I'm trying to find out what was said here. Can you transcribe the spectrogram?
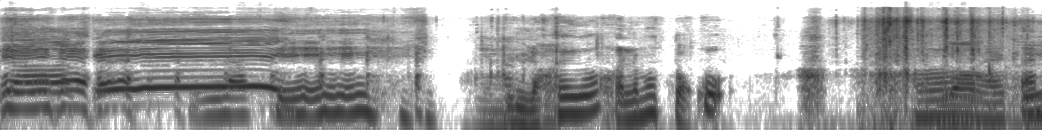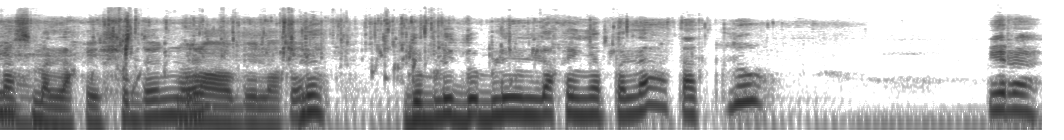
laki! Laki! laki oh, alam mo, toko. Oh, Laki. Ay, mas malaki siya doon, no? Grabe laki. Lo, Doble-doble yung laki niya pala, tatlo. Pira.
